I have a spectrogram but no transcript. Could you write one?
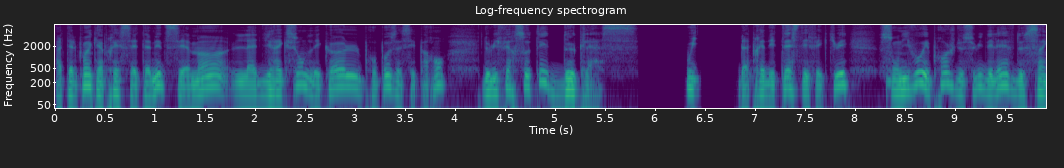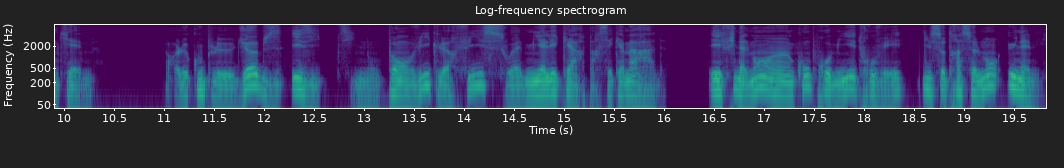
À tel point qu'après cette année de CM1, la direction de l'école propose à ses parents de lui faire sauter deux classes. D'après des tests effectués, son niveau est proche de celui d'élève de 5e. Alors, le couple Jobs hésite, ils n'ont pas envie que leur fils soit mis à l'écart par ses camarades. Et finalement, un compromis est trouvé, il sautera seulement une année.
